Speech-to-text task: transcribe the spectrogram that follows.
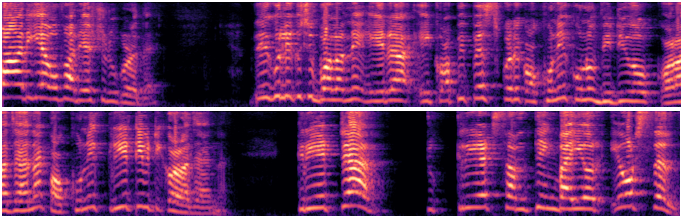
ফারিয়া ও ফারিয়া শুরু করে দেয়। তো এগুলি কিছু বলার নেই, এরা এই কপি পেস্ট করে কখনোই কোনো ভিডিও করা যায় না, কখনোই ক্রিয়েটিভিটি করা যায় না। Creator to create something by your yourself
